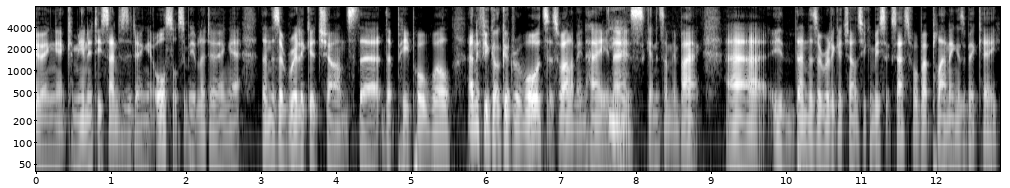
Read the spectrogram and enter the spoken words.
doing it, community centres are doing it, all sorts of people are doing it, then there's a really good chance that that people will. And if you've got good rewards as well, I mean, hey, you know, Yeah. it's getting something back. Uh, then there's a really good chance you can be successful. But planning is a big key.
